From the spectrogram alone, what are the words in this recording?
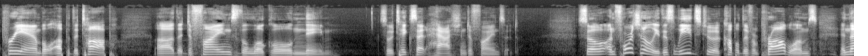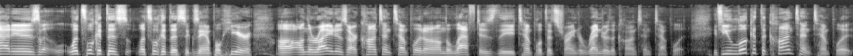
preamble up at the top uh, that defines the local name. So it takes that hash and defines it. So unfortunately, this leads to a couple different problems, and that is, uh, let's look at this. Let's look at this example here. Uh, on the right is our content template, and on the left is the template that's trying to render the content template. If you look at the content template,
